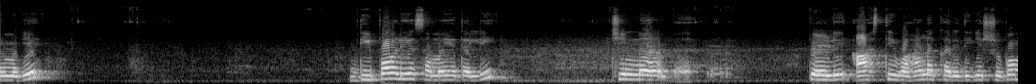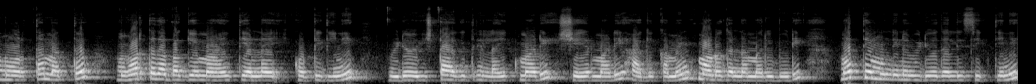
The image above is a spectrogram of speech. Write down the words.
ನಿಮಗೆ ದೀಪಾವಳಿಯ ಸಮಯದಲ್ಲಿ ಚಿನ್ನ, ಬೆಳ್ಳಿ, ಆಸ್ತಿ, ವಾಹನ ಖರೀದಿಗೆ ಶುಭ ಮುಹೂರ್ತ ಮತ್ತು ಮುಹೂರ್ತದ ಬಗ್ಗೆ ಮಾಹಿತಿಯನ್ನು ಕೊಟ್ಟಿದ್ದೀನಿ. ವಿಡಿಯೋ ಇಷ್ಟ ಆಗಿದ್ರೆ ಲೈಕ್ ಮಾಡಿ, ಶೇರ್ ಮಾಡಿ, ಹಾಗೆ ಕಮೆಂಟ್ ಮಾಡೋದನ್ನು ಮರಿಬೇಡಿ. ಮತ್ತೆ ಮುಂದಿನ ವಿಡಿಯೋದಲ್ಲಿ ಸಿಗ್ತೀನಿ.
